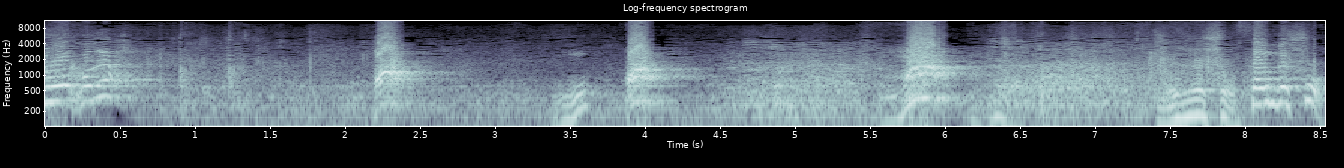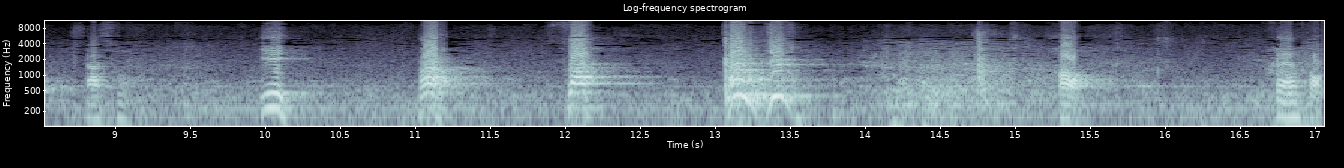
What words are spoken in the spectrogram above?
听我口令，啊，嗯，啊，啊！你是数三个数，大错，一、二、三，看清楚。好，很好，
